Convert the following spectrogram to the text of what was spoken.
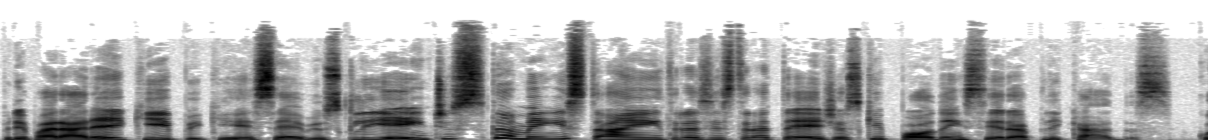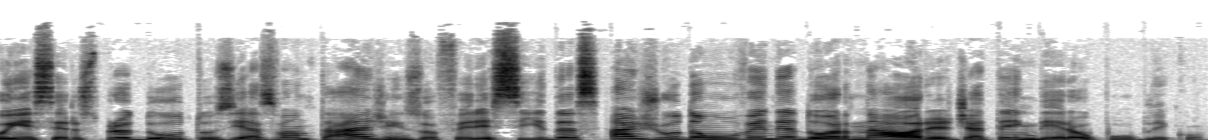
Preparar a equipe que recebe os clientes também está entre as estratégias que podem ser aplicadas. Conhecer os produtos e as vantagens oferecidas ajudam o vendedor na hora de atender ao público.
